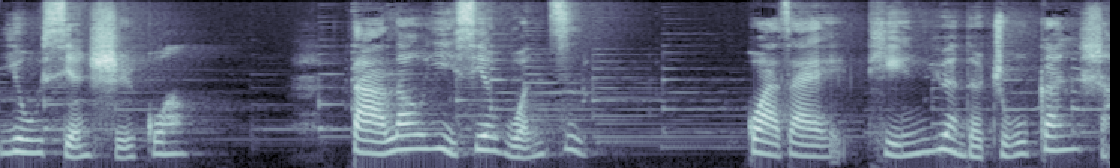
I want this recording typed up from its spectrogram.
悠闲时光，打捞一些文字，挂在庭院的竹竿上。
